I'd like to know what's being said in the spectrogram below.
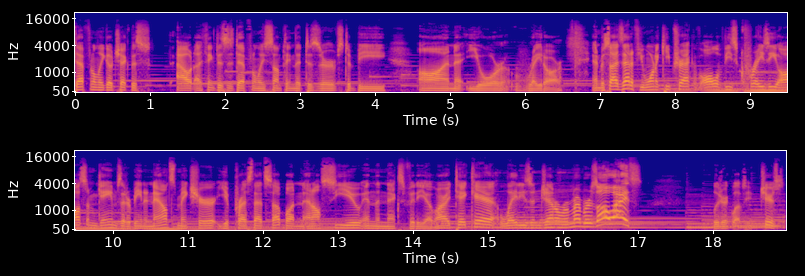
definitely go check this out. I think this is definitely something that deserves to be on your radar. And besides that, if you want to keep track of all of these crazy awesome games that are being announced, make sure you press that sub button, and I'll see you in the next video. All right, take care, ladies and gentlemen. Remember, as always, Bluedrake loves you. Cheers.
